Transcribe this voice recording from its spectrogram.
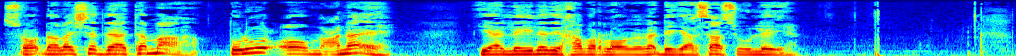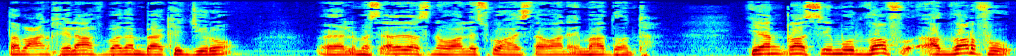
soo dhalasho daata ma aha. طuluuc oo macno ah yaa leyladii khabar loogaga dhigaa saas leeyahay. Dabcan khilaaf badan baa ka jiro. Masaladaasna waa laysku haystaa waana imaan doonta. Yanqasimu adarfu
